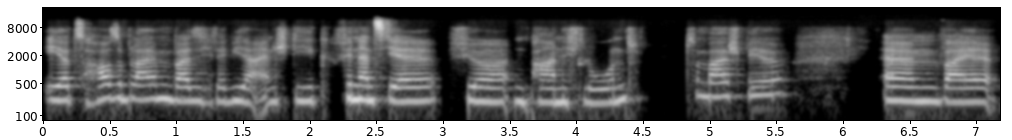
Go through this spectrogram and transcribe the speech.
eher zu Hause bleiben, weil sich der Wiedereinstieg finanziell für ein Paar nicht lohnt, zum Beispiel. Ähm, weil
